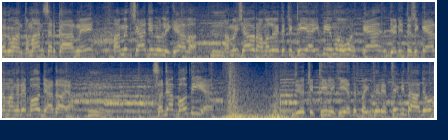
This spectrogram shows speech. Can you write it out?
ਭਗਵੰਤ ਮਾਨ ਸਰਕਾਰ ਨੇ ਅਮਿਤ ਸ਼ਾਹ ਜੀ ਨੂੰ ਲਿਖਿਆ ਵਾ। ਅਮਿਤ ਸ਼ਾਹ ਹੋਰਾਂ ਵੱਲੋਂ ਇੱਕ ਚਿੱਠੀ ਆਈ ਵੀ ਉਹ ਕਹਿ ਜਿਹੜੀ ਤੁਸੀਂ ਕੈਦ ਮੰਗਦੇ, ਬਹੁਤ ਜ਼ਿਆਦਾ ਆ। ਸਜ਼ਾ ਬਹੁਤੀ ਹੈ। ਜੇ ਉਹ ਚਿੱਠੀ ਲਿਖੀ ਹੈ ਤੇ ਭਾਈ ਫਿਰ ਇੱਥੇ ਵੀ ਤਾਂ ਆ ਜਾਓ।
